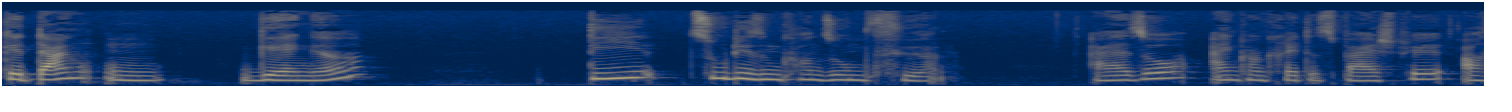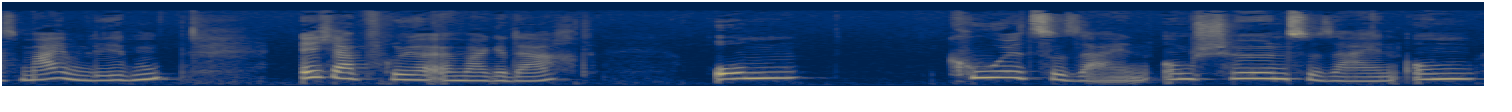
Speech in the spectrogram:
Gedankengänge, die zu diesem Konsum führen. Also ein konkretes Beispiel aus meinem Leben. Ich habe früher immer gedacht, um cool zu sein, um schön zu sein, um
